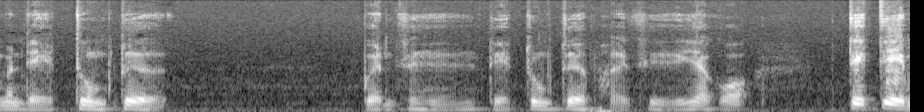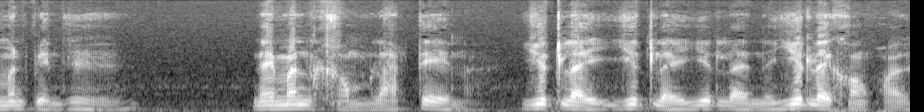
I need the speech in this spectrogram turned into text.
มันเตตุ้มเตือเปิ่ยนซื่อเตตุ้มเตือเผยซื่อยากก็เตๆมันเป็นซื่อในมันขำลาเต้นยึดไหลยึดไหลยึดไหลนะยึดไหลของเผย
